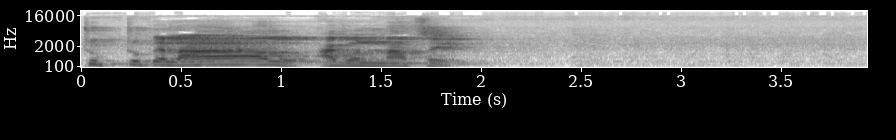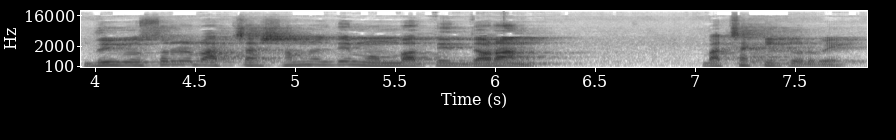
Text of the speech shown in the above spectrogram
টুকটুকে লাল আগুন নাচে। দুই বছরের বাচ্চার সামনে যদি মোমবাতি ধরান। বাচ্চা কি করবে?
